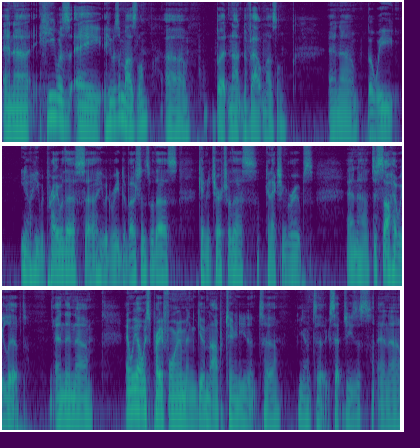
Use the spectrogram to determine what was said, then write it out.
And he was a he was a Muslim, but not devout Muslim. And but we you know, he would pray with us. Uh, he would read devotions with us. Came to church with us, connection groups, and uh, just saw how we lived. And then, um, and we always pray for him and give him the opportunity to, to you know, to accept Jesus. And uh,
